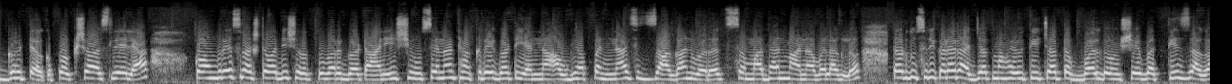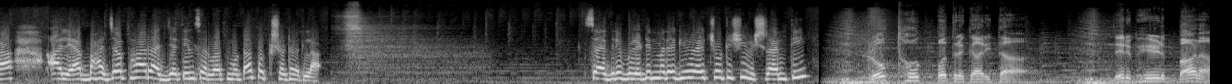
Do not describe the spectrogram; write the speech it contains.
घटक पक्ष असलेल्या काँग्रेस राष्ट्रवादी शरद पवार गट आणि शिवसेना ठाकरे गट यांना अवघ्या पन्नास जागांवरच सम समाधान मानावं लागलं. तर दुसरीकडे राज्यात महायुतीच्या तब्बल दोनशे बत्तीस जागा आल्या. भाजप हा राज्यातील सर्वात मोठा पक्ष ठरला. सह्याद्री बुलेटिनमध्ये घेऊया एक छोटीशी विश्रांती. रोखोक पत्रकारिता निर्भीड बाणा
